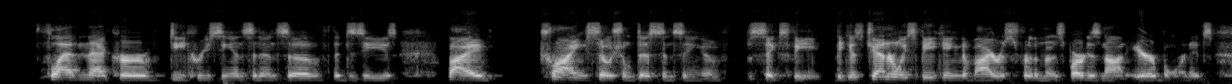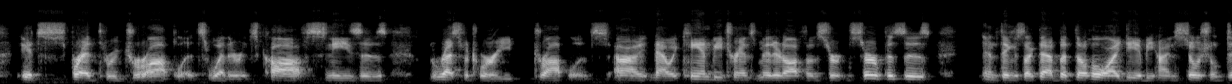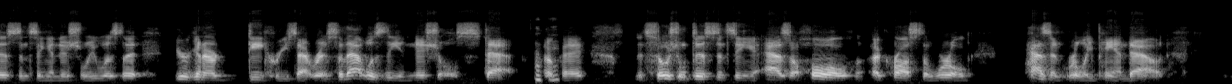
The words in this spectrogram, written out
flatten that curve, decrease the incidence of the disease by trying social distancing of six feet because generally speaking the virus for the most part is not airborne. It's it's spread through droplets whether it's cough sneezes respiratory droplets. Uh, now it can be transmitted off of certain surfaces and things like that but the whole idea behind social distancing initially was that you're going to decrease that risk. So that was the initial step okay, okay? Social distancing as a whole across the world hasn't really panned out.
